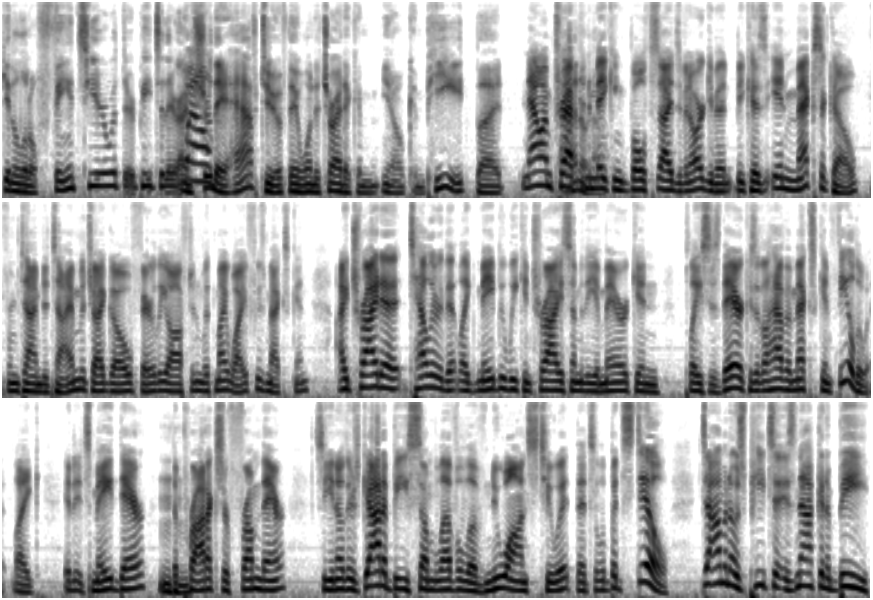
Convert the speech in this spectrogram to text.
get a little fancier with their pizza there? I'm sure they have to if they want to try to, com- you know, compete. But Now I'm trapped into know. making both sides of an argument because in Mexico, from time to time, which I go fairly often with my wife who's Mexican, I try to tell her that like maybe we can try some of the American places there because it'll have a Mexican feel to it. Like it, it's made there, the Mhm. products are from there, so you know there's got to be some level of nuance to it. That's a little, but still. Domino's Pizza is not going to be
